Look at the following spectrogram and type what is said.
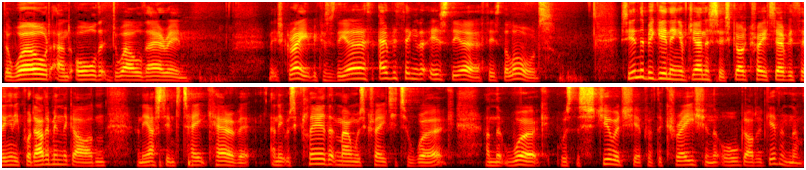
the world and all that dwell therein. And it's great because the earth, everything that is the earth, is the Lord's. See, in the beginning of Genesis, God created everything and He put Adam in the garden and He asked him to take care of it. And it was clear that man was created to work and that work was the stewardship of the creation that all God had given them.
